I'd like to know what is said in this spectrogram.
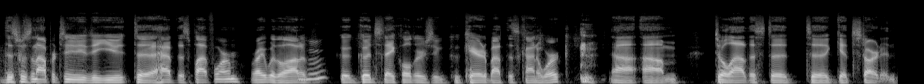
this was an opportunity to you to have this platform, right, with a lot Mhm. of good, good stakeholders who, who cared about this kind of work, uh, um, to allow this to to get started.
